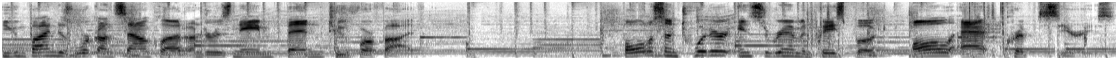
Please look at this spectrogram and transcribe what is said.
You can find his work on SoundCloud under his name, Fen245. Follow us on Twitter, Instagram, and Facebook, all at Crypt Series.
